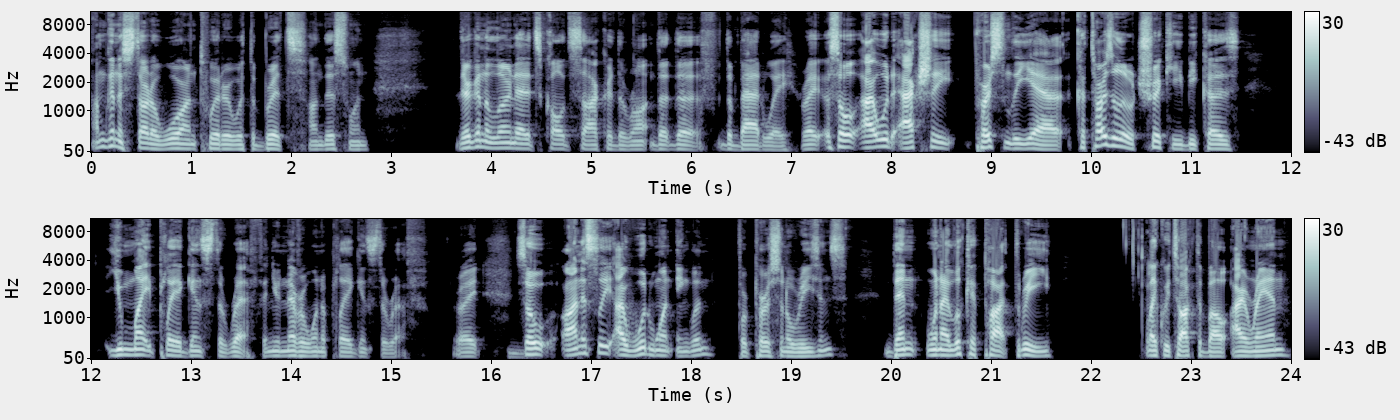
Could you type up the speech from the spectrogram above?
I'm gonna start a war on Twitter with the Brits on this one. They're gonna learn that it's called soccer the wrong the the the bad way, right? So I would actually personally, yeah, Qatar's a little tricky because you might play against the ref, and you never want to play against the ref, right? Mm-hmm. So honestly, I would want England for personal reasons. Then when I look at pot three, like we talked about, Iran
